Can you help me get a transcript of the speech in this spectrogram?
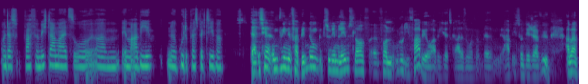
Und das war für mich damals so ähm, im Abi eine gute Perspektive. Da ist ja irgendwie eine Verbindung zu dem Lebenslauf äh, von Udo Di Fabio, habe ich jetzt gerade so, äh, habe ich so ein Déjà-vu. Aber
